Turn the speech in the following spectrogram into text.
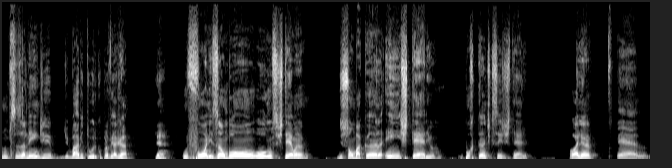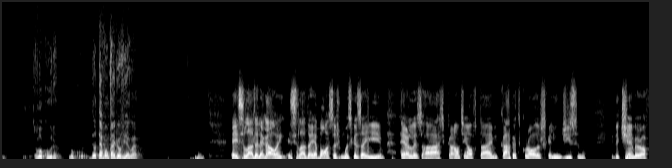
não precisa nem de, de barbitúrico para viajar. É. Um fonezão bom ou um sistema de som bacana em estéreo. Importante que seja estéreo. Olha, é loucura, loucura. Deu até vontade de ouvir agora. Esse lado é legal, hein? Esse lado aí é bom. Essas músicas aí, Hairless Heart, Counting of Time, Carpet Crawlers, que é lindíssimo, e The Chamber of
